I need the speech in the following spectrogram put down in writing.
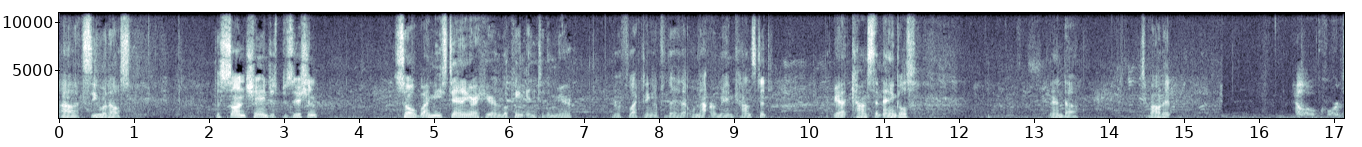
Uh, let's see what else. The sun changes position, so by me standing right here and looking into the mirror, reflecting up to there, that will not remain constant. We got constant angles, and uh, that's about it. Hello, court.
